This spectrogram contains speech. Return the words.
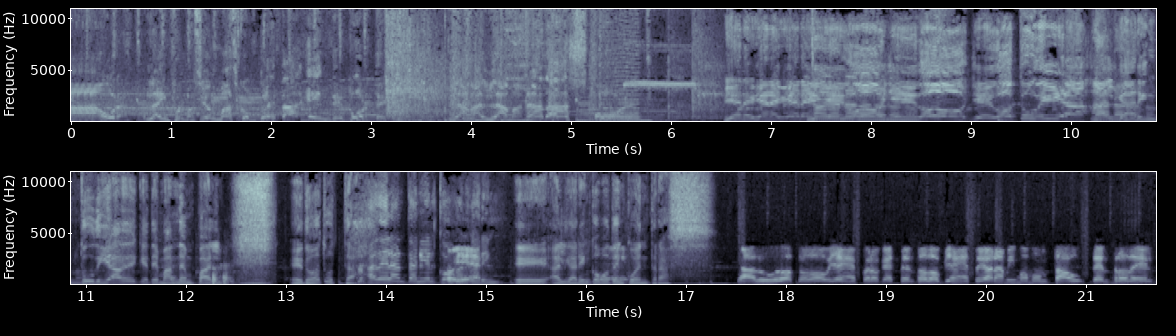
Ahora, la información más completa en deporte. La, la manada Sport. Viene, viene, viene. No, no, llegó, no, no, no, no. llegó, llegó tu día, No, no, no, Algarín, no, no. tu día de que te manden para eh, ¿Dónde tú estás? Adelante, Daniel con Oye. Algarín. Eh, Algarín, ¿cómo te encuentras? Saludos, todo bien, espero que estén todos bien. Estoy ahora mismo montado dentro del,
